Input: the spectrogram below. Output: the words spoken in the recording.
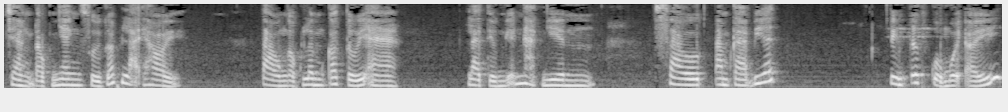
Chàng đọc nhanh rồi gấp lại hỏi. Tào Ngọc Lâm có tới à? Là tiểu nghĩa ngạc nhiên. Sao Tam ca biết? Tin tức của muội ấy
